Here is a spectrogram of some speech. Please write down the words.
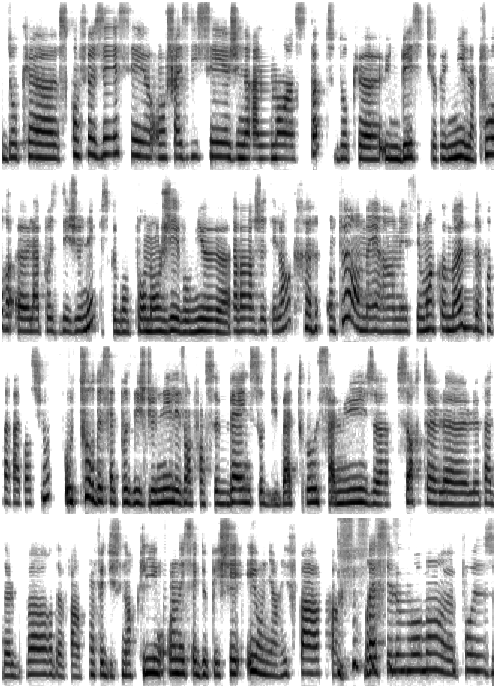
Donc, euh, ce qu'on faisait, c'est on choisissait généralement un spot, donc euh, une baie sur une île pour euh, la pause déjeuner, parce que bon, pour manger, il vaut mieux avoir jeté l'ancre. on peut en mer, hein, mais c'est moins commode, il faut faire attention. Autour de cette pause déjeuner, les enfants se baignent, sautent du bateau, s'amusent, sortent le, le paddleboard, enfin, on fait du snorkeling, on essaye de pêcher et on n'y arrive pas. bref, c'est le moment pause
